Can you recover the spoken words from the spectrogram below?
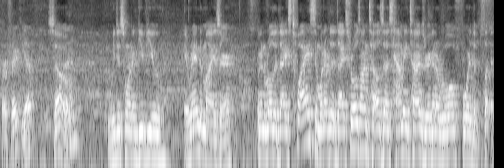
Perfect. Yep. So we just want to give you a randomizer. We're going to roll the dice twice, and whatever the dice rolls on tells us how many times we're going to roll for the pl-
